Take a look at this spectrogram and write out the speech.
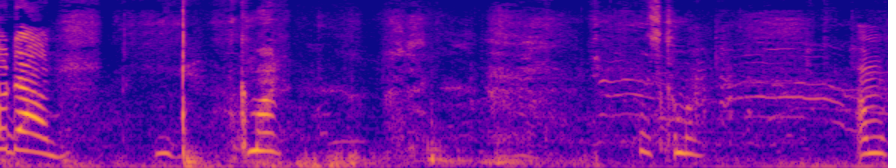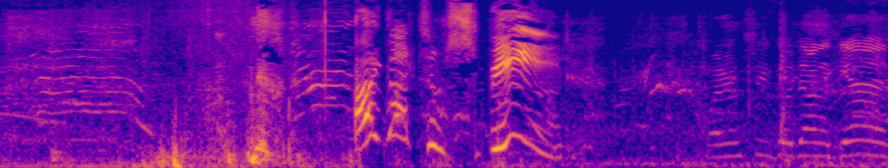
Go down. Come on. Please, come on. I'm. I got some speed. Why don't you go down again?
